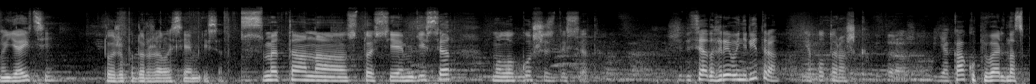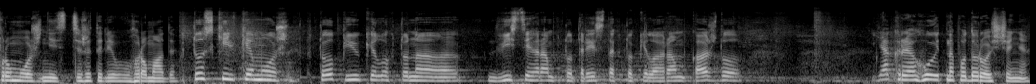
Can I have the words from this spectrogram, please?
Яйці теж подорожали 70. Сметана 170, молоко 60. 60 гривень літра. Я полторашка. Яка купівельна спроможність жителів громади? Хто скільки може, хто пів кіло, хто на 200 грам, хто 300, хто кілограм, кожного Як реагують на подорожчання?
